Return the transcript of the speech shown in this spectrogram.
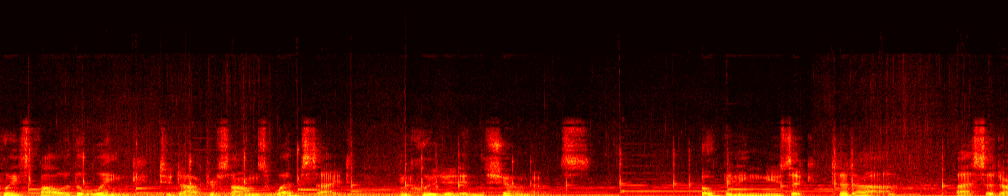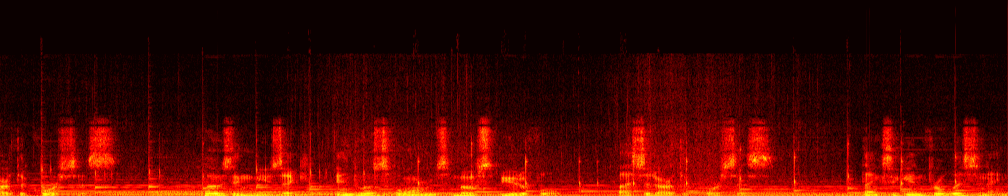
please follow the link to Dr. Song's website included in the show notes. Opening music Tada by Siddhartha Corsus. Closing music Endless Forms Most Beautiful by Siddhartha Corsus. Thanks again for listening,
